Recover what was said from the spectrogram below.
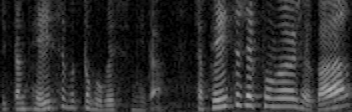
일단 베이스부터 보겠습니다. 자, 베이스 제품을 제가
